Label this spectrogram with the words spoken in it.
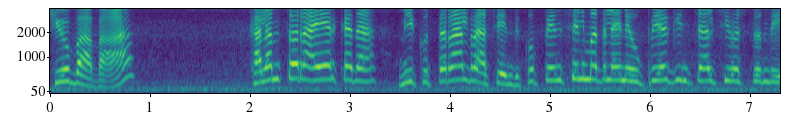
శివబాబా కలంతో రాయారు కదా మీకు ఉత్తరాలు రాసేందుకు పెన్సిల్ మొదలైన ఉపయోగించాల్సి వస్తుంది.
